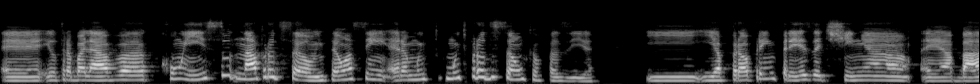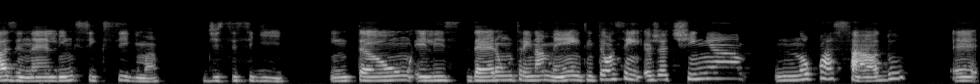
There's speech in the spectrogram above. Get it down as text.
é, eu trabalhava com isso na produção. Então assim era muito muito produção que eu fazia. E, e a própria empresa tinha é, a base, né, Lean Six Sigma de se seguir. Então, eles deram um treinamento. Então, assim, eu já tinha no passado é,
